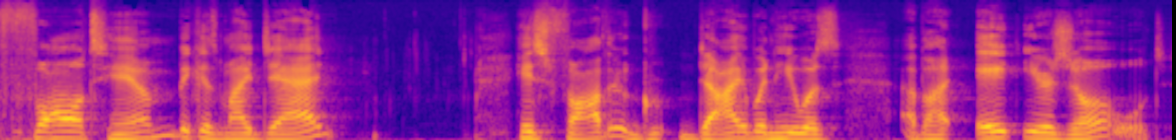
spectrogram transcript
fault him because my dad, his father died when he was about eight years old.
